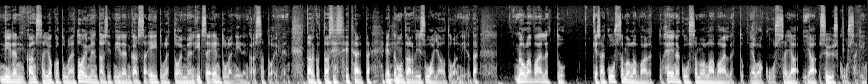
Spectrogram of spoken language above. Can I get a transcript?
Niiden kanssa joko tulee toimeen tai sitten niiden kanssa ei tule toimeen. Itse en tule niiden kanssa toimeen. Tarkoittaa siis sitä, että, että mun tarvii suojautua niiltä. Me ollaan vaellettu kesäkuussa me ollaan vaellettu, heinäkuussa me ollaan vaellettu, elokuussa ja, ja syyskuussakin.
